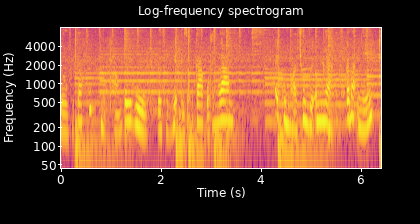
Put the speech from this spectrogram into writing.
đầu với ca khúc Một thoáng Tây Hồ Được thể hiện bởi giọng ca của Thanh Lam. Hãy cùng hóa chung với âm nhạc các bạn nhé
